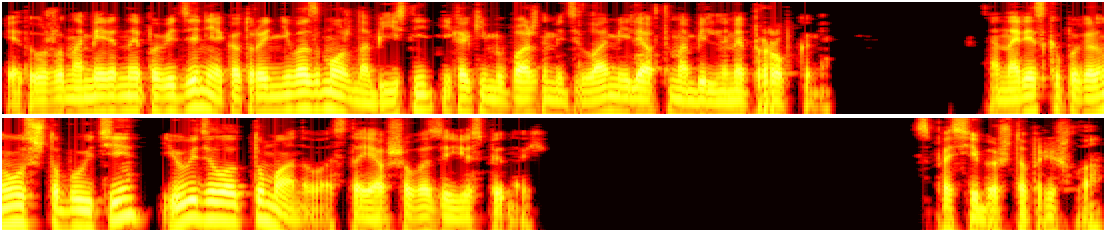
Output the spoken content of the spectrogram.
это уже намеренное поведение, которое невозможно объяснить никакими важными делами или автомобильными пробками. Она резко повернулась, чтобы уйти, и увидела Туманова, стоявшего за ее спиной. Спасибо, что пришла.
